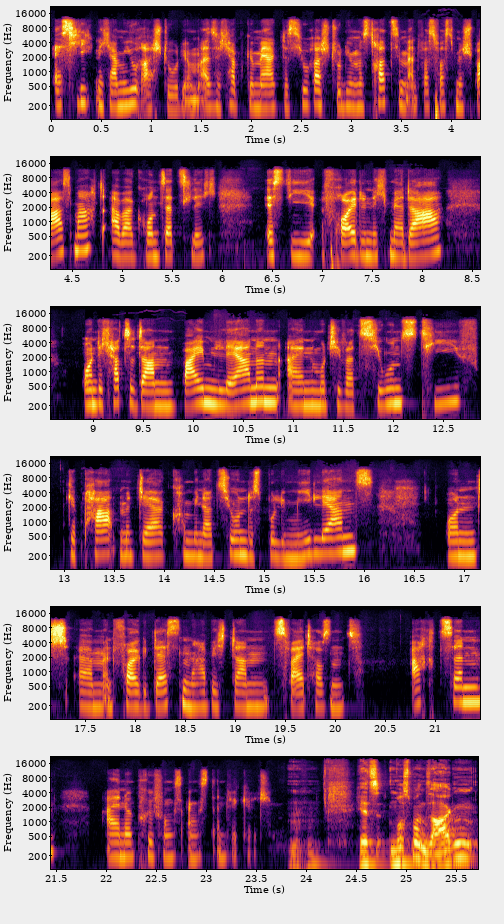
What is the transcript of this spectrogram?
es liegt nicht am Jurastudium. Also ich habe gemerkt, das Jurastudium ist trotzdem etwas, was mir Spaß macht, aber grundsätzlich ist die Freude nicht mehr da. Und ich hatte dann beim Lernen ein Motivationstief gepaart mit der Kombination des Bulimie-Lernens. Und ähm, infolgedessen habe ich dann 2018 eine Prüfungsangst entwickelt. Mhm. Jetzt muss man sagen,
